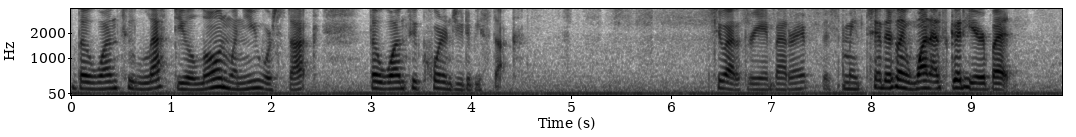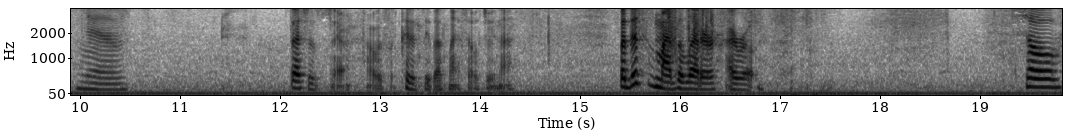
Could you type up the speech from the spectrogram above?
the ones who left you alone when you were stuck, the ones who cornered you to be stuck. Two out of three ain't bad, right? There's, I mean, two, there's only one that's good here, but Yeah. that's just yeah, I was I couldn't sleep last night, so I was doing that. But this is my the letter I wrote. So,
